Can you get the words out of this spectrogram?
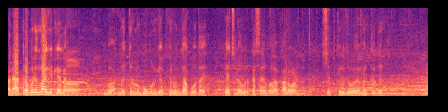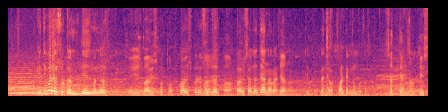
आणि अठरा पर्यंत मागितलेला. आहे हां. बर मित्रांनो बघून घ्या फिरून दाखवत आहे. पॅचला वगैरे कसं आहे बघा कालवाड. शेतकरी जवळ आहे म्हणते तर. किती पर्यंत सुटल? देज म्हणलं वीस बावीस पत्र बावीस पर्यंत सुटल. बावीसाला देणार आहे? ठीक आहे धन्यवाद. कॉन्टॅक्ट नंबर सत्त्याण्णव तीस.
